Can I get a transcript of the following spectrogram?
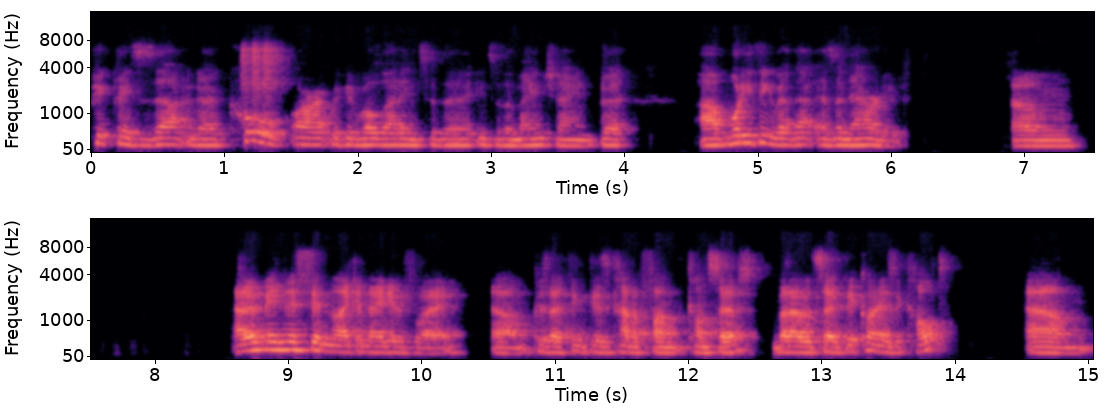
pick pieces out and go, cool, all right, we could roll that into the into the main chain. But uh, what do you think about that as a narrative? Um, I don't mean this in like a negative way, because I think these are kind of fun concepts, but I would say Bitcoin is a cult. Um,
